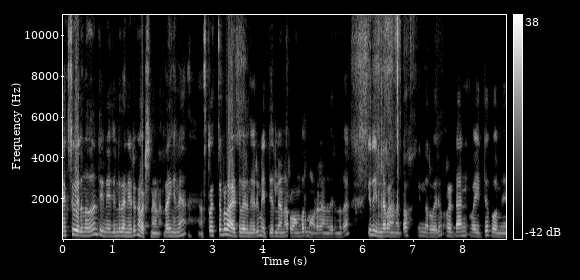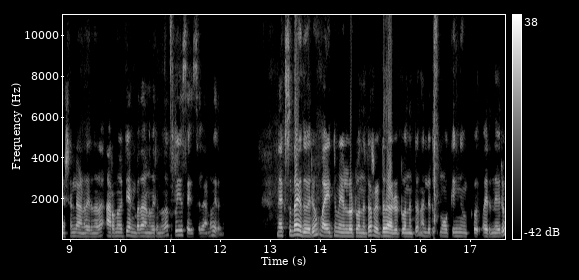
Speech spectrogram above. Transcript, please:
നെക്സ്റ്റ് വരുന്നത് ടീനേജിന്റെ തന്നെ ഒരു കളക്ഷനാണ് അതായത് ഇങ്ങനെ സ്ട്രെച്ചബിൾ ആയിട്ട് വരുന്ന ഒരു മെറ്റീരിയലാണ് റോംബർ മോഡലാണ് വരുന്നത്. ഇത് ഇന്നറാണ് കേട്ടോ ഇന്നർ വരും. റെഡ് ആൻഡ് വൈറ്റ് കോമ്പിനേഷനിലാണ് വരുന്നത്. അറുന്നൂറ്റി എൺപതാണ് വരുന്നത് ഫ്രീ സൈസിലാണ് വരുന്നത്. നെക്സ്റ്റ് ഇതാ ഇത് വരും. വൈറ്റ് മേളിലോട്ട് വന്നിട്ട് റെഡ് താഴോട്ട് വന്നിട്ട് നല്ലൊരു സ്മോക്കിംഗ് വരുന്ന ഒരു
